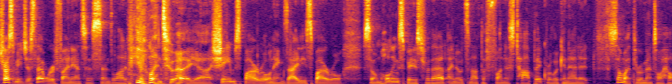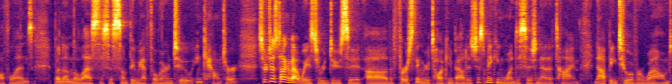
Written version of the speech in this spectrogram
Trust me, just that word finances sends a lot of people into a uh, shame spiral, and anxiety spiral. So I'm holding space for that. I know it's not the funnest topic. We're looking at it somewhat through a mental health lens, but nonetheless, this is something we have to learn to encounter. So just talking about ways to reduce it. Uh, the first thing we were talking about is just making one decision at a time, not being too overwhelmed.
